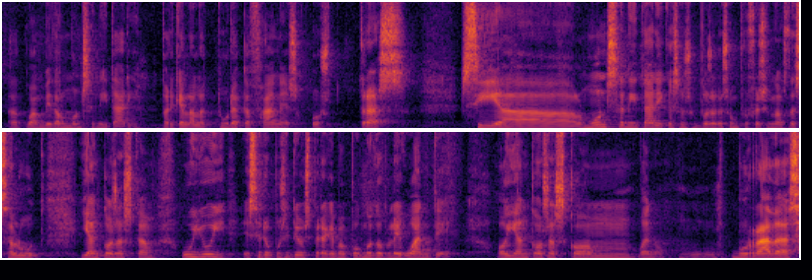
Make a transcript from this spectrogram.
eh, quan ve del món sanitari, perquè la lectura que fan és, ostres, si al món sanitari, que se suposa que són professionals de salut, hi han coses com, ui, ui, és seropositiu, espera que me pongo doble guante, o hi han coses com, bueno, borrades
